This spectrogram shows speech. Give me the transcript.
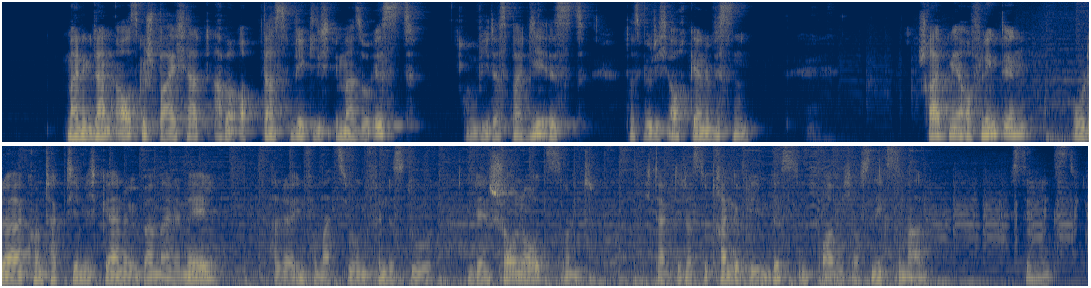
meine Gedanken ausgespeichert, aber ob das wirklich immer so ist und wie das bei dir ist, das würde ich auch gerne wissen. Schreib mir auf LinkedIn oder kontaktiere mich gerne über meine Mail. Alle Informationen findest du in den Show Notes und ich danke dir, dass du dran geblieben bist und freue mich aufs nächste Mal. Bis demnächst.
